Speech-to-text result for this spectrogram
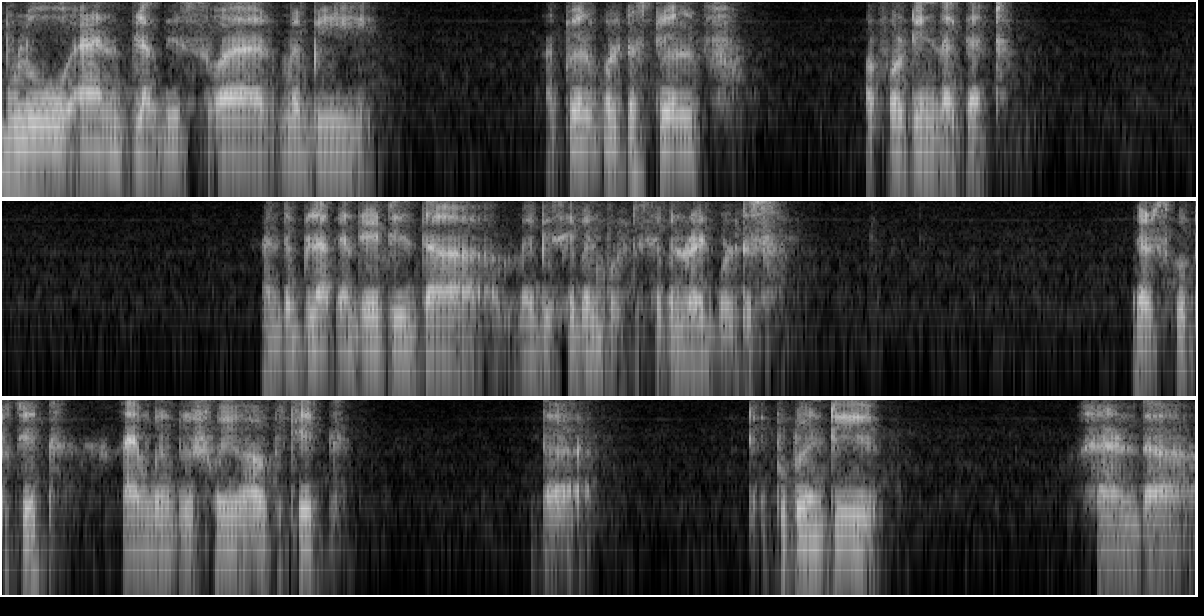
blue and black. This wire maybe uh, 12 volts 12 or 14 like that. And the black and red is the maybe 7 volt 7 right volts let's go to check. I am going to show you how to check the 220 and the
